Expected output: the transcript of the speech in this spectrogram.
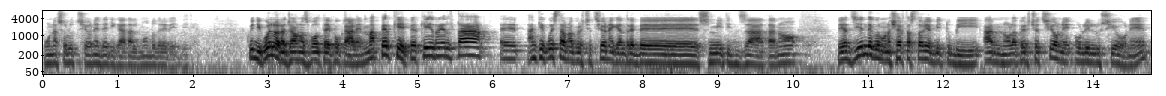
una soluzione dedicata al mondo delle vendite. Quindi quello era già una svolta epocale, ma perché? Perché in realtà eh, anche questa è una percezione che andrebbe smitizzata, no? Le aziende con una certa storia B2B hanno la percezione o l'illusione,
